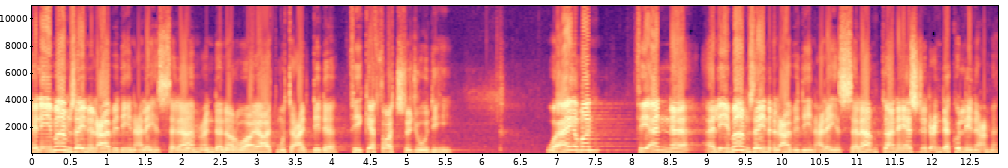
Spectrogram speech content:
الإمام زين العابدين عليه السلام عندنا روايات متعددة في كثرة سجوده. وأيضا في أن الإمام زين العابدين عليه السلام كان يسجد عند كل نعمة.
